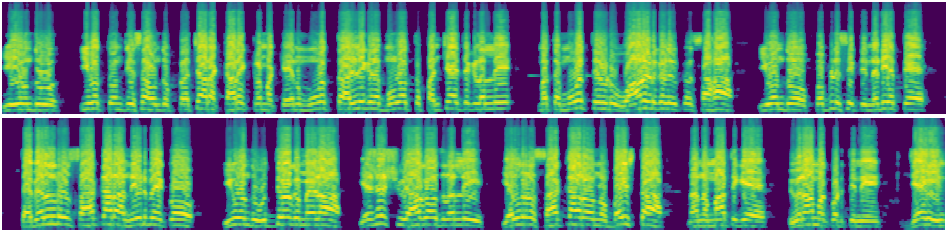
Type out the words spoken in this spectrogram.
ಈ ಒಂದು ಇವತ್ತೊಂದು ದಿವಸ ಒಂದು ಪ್ರಚಾರ ಕಾರ್ಯಕ್ರಮಕ್ಕೆ ಏನು ಮೂವತ್ತು ಹಳ್ಳಿಗಳ ಮೂವತ್ತು ಪಂಚಾಯತ್ಗಳಲ್ಲಿ ಮತ್ತೆ ಮೂವತ್ತೆರಡು ವಾರ್ಡ್ಗಳಿಗೂ ಸಹ ಈ ಒಂದು ಪಬ್ಲಿಸಿಟಿ ನಡೆಯುತ್ತೆ. ತಾವೆಲ್ಲರೂ ಸಹಕಾರ ನೀಡಬೇಕು. ಈ ಒಂದು ಉದ್ಯೋಗ ಮೇಳ ಯಶಸ್ವಿ ಆಗೋದ್ರಲ್ಲಿ ಎಲ್ಲರ ಸಹಕಾರವನ್ನು ಬಯಸ್ತಾ ನನ್ನ ಮಾತಿಗೆ ವಿರಾಮ ಕೊಡ್ತೀನಿ. ಜೈ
